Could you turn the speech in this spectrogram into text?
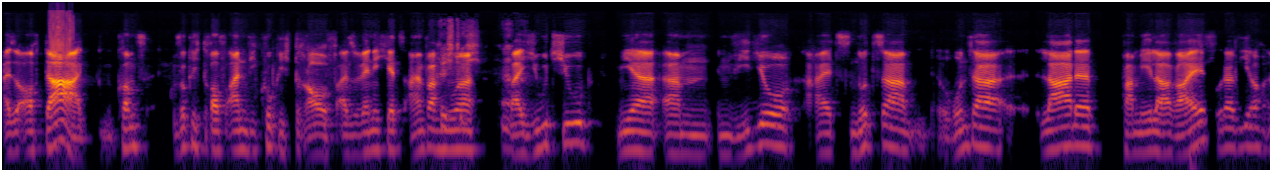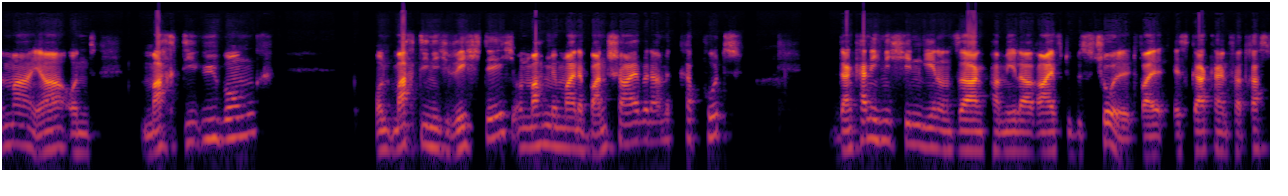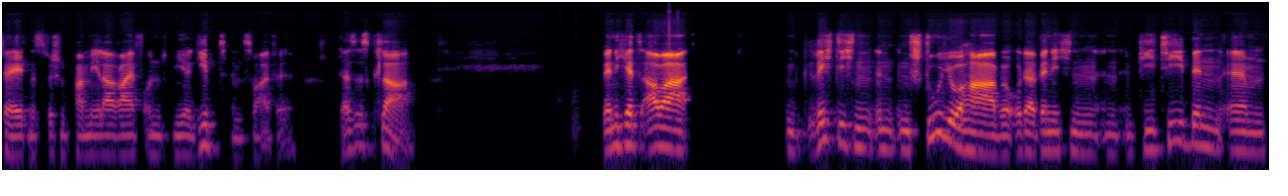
also auch da kommt es wirklich drauf an, wie gucke ich drauf. Also wenn ich jetzt einfach Richtig, nur ja. bei YouTube mir ähm, ein Video als Nutzer runterlade, Pamela Reif oder wie auch immer, ja, und mache die Übung, und mache die nicht richtig und mache mir meine Bandscheibe damit kaputt, dann kann ich nicht hingehen und sagen, Pamela Reif, du bist schuld, weil es gar kein Vertragsverhältnis zwischen Pamela Reif und mir gibt im Zweifel. Das ist klar. Wenn ich jetzt aber richtig ein, ein, ein Studio habe oder wenn ich ein, ein PT bin ähm,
